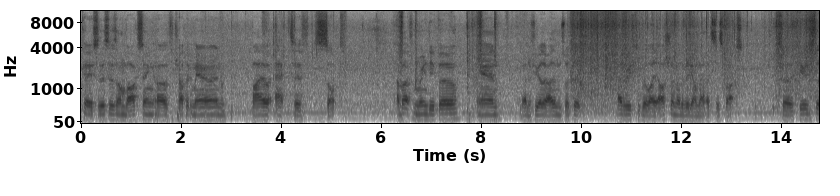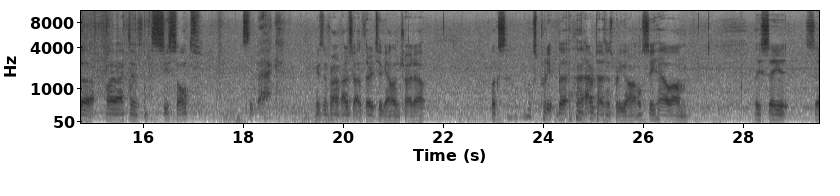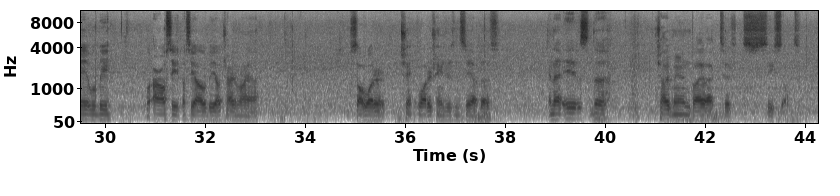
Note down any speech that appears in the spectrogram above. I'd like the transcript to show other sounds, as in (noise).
Okay, so this is unboxing of Tropic Marin Bioactive Salt. I bought it from Marine Depot and got a few other items with it. I have the Reef Keeper light. I'll show another video on that. That's this box. So here's the Bioactive Sea Salt. It's the back. Here's the front. I just got the 32 gallon try it out. Looks looks pretty. The (laughs) advertising is pretty good. We'll see how um they say it say it will be. Or I'll see. I'll see how it will be. I'll try my uh, salt water cha water changes and see how it does. And that is the Tropic Marin Bioactive Sea Salt.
